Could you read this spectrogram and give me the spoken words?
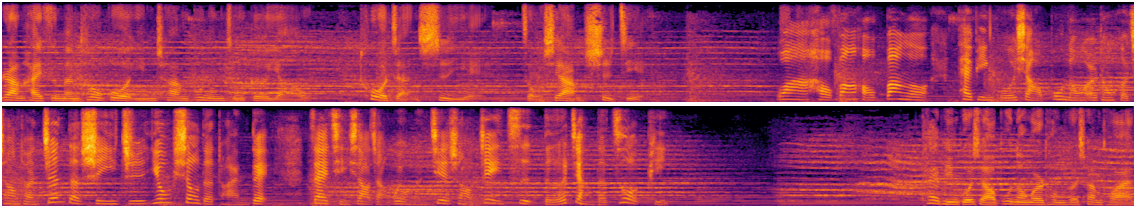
让孩子们透过吟唱布农族歌谣，拓展视野，走向世界。哇，好棒好棒哦！太平国小布农儿童合唱团真的是一支优秀的团队。再请校长为我们介绍这一次得奖的作品。太平国小布农儿童合唱团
